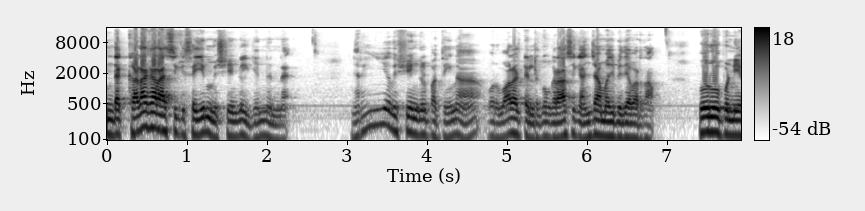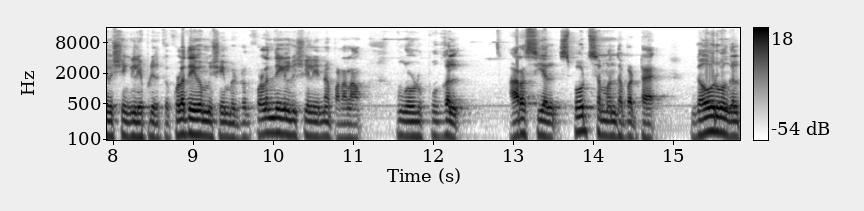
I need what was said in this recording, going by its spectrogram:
இந்த கடகராசிக்கு செய்யும் விஷயங்கள் என்னென்ன? நிறைய விஷயங்கள் பார்த்திங்கன்னா ஒரு வாலட்டைல் இருக்குது உங்கள் ராசிக்கு அஞ்சாம் அதிபதி அவர் தான். பூர்வ புண்ணிய விஷயங்கள் எப்படி இருக்குது குலதெய்வம் விஷயம் எப்படி இருக்குது குழந்தைகள் விஷயங்கள் என்ன பண்ணலாம்? உங்களோட புகழ் அரசியல் ஸ்போர்ட்ஸ் சம்மந்தப்பட்ட கௌரவங்கள்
